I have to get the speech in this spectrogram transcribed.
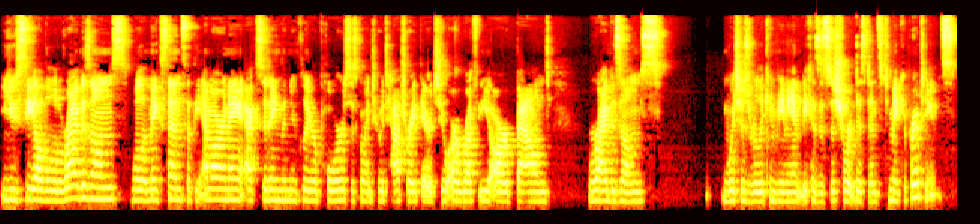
You see all the little ribosomes. Well, it makes sense that the mRNA exiting the nuclear pores is going to attach right there to our rough ER bound ribosomes, which is really convenient because it's a short distance to make your proteins.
